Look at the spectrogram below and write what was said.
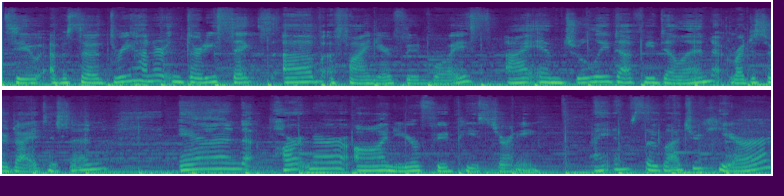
to episode 336 of Find Your Food Voice. I am Julie Duffy Dillon, registered dietitian and partner on your food peace journey. I am so glad you're here.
